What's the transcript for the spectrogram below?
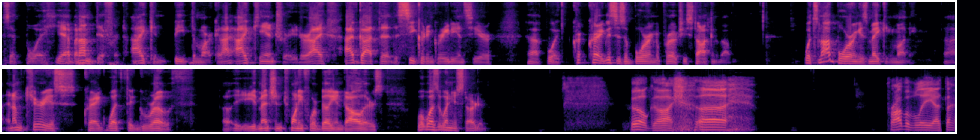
said, "Boy, yeah, but I'm different. I can beat the market. I, I can trade, or I I've got the the secret ingredients here." Uh, boy, Craig, this is a boring approach he's talking about. What's not boring is making money, uh, and I'm curious, Craig, what the growth. Uh, you mentioned 24 billion dollars. What was it when you started? Oh gosh, uh, probably I think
